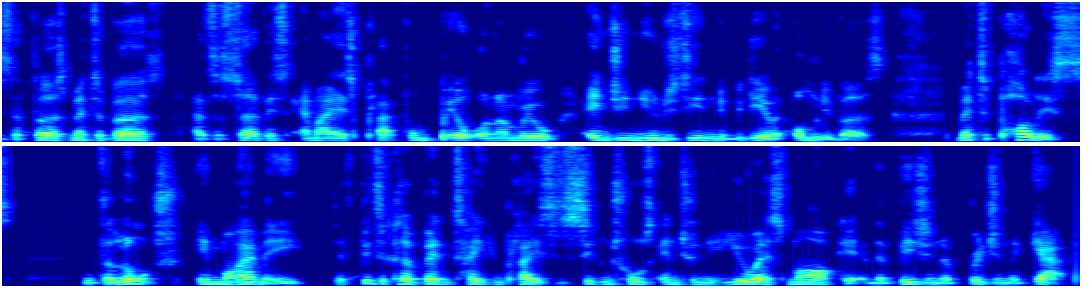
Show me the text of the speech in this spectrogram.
is the first metaverse as a service MIS platform built on Unreal Engine, Unity, and NVIDIA Omniverse. Metapolis, with the launch in Miami, the physical event taking place is signatures entering the US market and the vision of bridging the gap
